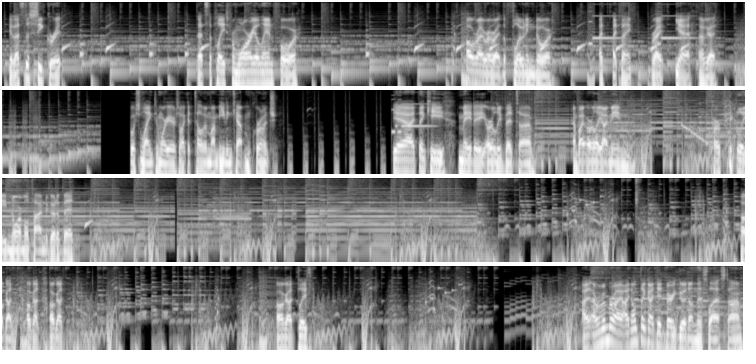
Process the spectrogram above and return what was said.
Okay, that's the secret. That's the place from Wario Land 4. Oh, right, right, right. The floating door. I, I think. Right? Yeah, okay. I wish Langton were here so I could tell him I'm eating Captain Crunch. Yeah, I think he made a early bedtime. And by early, I mean perfectly normal time to go to bed. Oh god, oh god, oh god. Oh god, please. I, I remember I, I don't think I did very good on this last time.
